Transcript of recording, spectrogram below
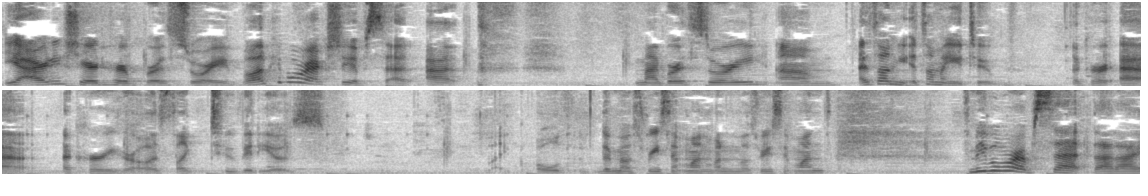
Yeah, I already shared her birth story. A lot of people were actually upset at my birth story. Um, it's on it's on my YouTube. A, cur- uh, a curry girl. It's like two videos like old the most recent one one of the most recent ones some people were upset that i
